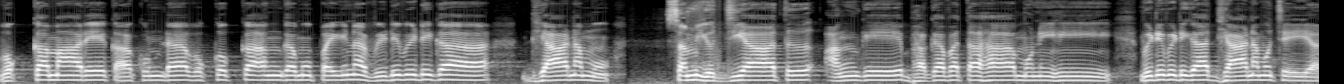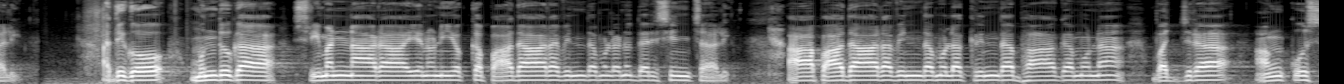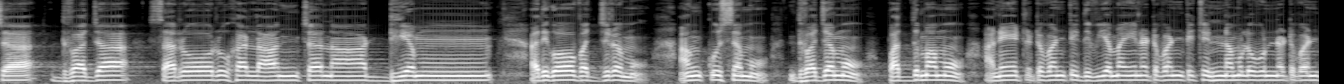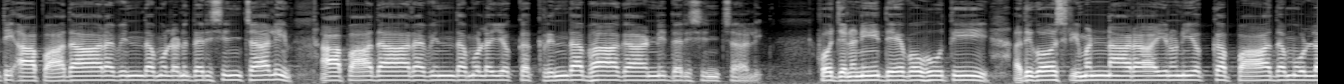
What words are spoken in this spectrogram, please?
ఒక్క మారే కాకుండా ఒక్కొక్క అంగము పైన విడివిడిగా ధ్యానము. సంయుజ్యాత్ అంగే భగవత ముని. విడివిడిగా ధ్యానము చేయాలి. అదిగో ముందుగా శ్రీమన్నారాయణుని యొక్క పాదార విందములను దర్శించాలి. ఆ పాదార విందముల క్రింద భాగమున వజ్ర అంకుశ ధ్వజ సరోరుహ లాంఛనాఢ్యం. అదిగో వజ్రము అంకుశము ధ్వజము పద్మము అనేటటువంటి దివ్యమైనటువంటి చిహ్నములు ఉన్నటువంటి ఆ పాదార విందములను దర్శించాలి. ఆ పాదార విందముల యొక్క క్రింద భాగాన్ని దర్శించాలి. ఓ జననీ దేవహూతి. అదిగో శ్రీమన్నారాయణుని యొక్క పాదముల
